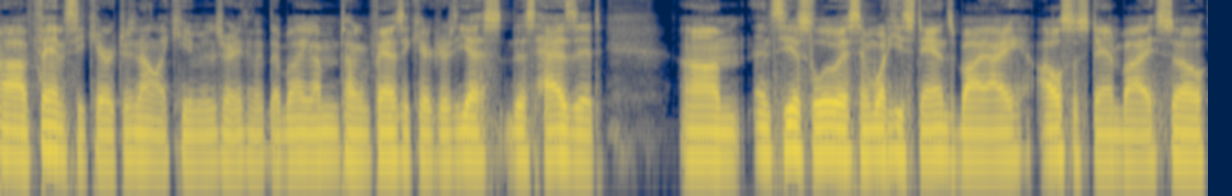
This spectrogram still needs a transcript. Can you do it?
uh, fantasy characters, not like humans or anything like that, but like I'm talking fantasy characters. Yes, this has it. Um, and C.S. Lewis and what he stands by, I also stand by. So,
